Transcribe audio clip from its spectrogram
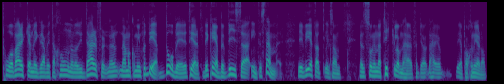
påverkan med gravitationen och det är därför, när, när man kommer in på det, då blir jag irriterad. För det kan jag bevisa inte stämmer. Vi vet att liksom, jag såg en artikel om det här, för jag, det här är jag passionerad om.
